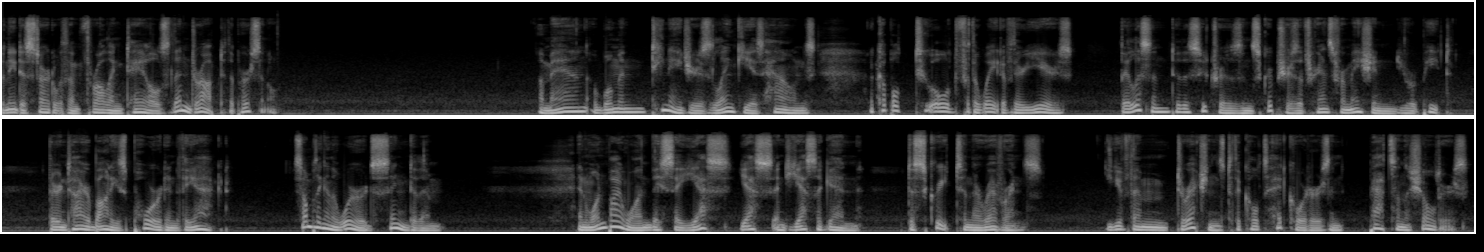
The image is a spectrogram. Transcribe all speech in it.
You'll need to start with enthralling tales, then drop to the personal. A man, a woman, teenagers lanky as hounds, a couple too old for the weight of their years. They listen to the sutras and scriptures of transformation you repeat. Their entire bodies poured into the act. Something in the words sing to them. And one by one they say yes, yes, and yes again, discreet in their reverence. You give them directions to the cult's headquarters and pats on the shoulders.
